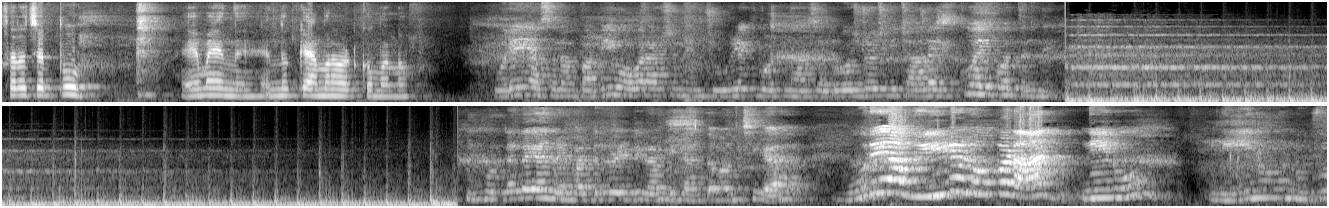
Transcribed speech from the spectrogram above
సరే చెప్పు. ఏమైంది? ఎందుకు కెమెరా పట్టుకోమన్నావు? ఒరే అసలు బబీ ఓవర్ యాక్షన్ నేను చూడలేకపోతున్నా. అసలు రోజు రోజుకి చాలా ఎక్కువ అయిపోతుంది. ఉండలే కదా నేను బట్టలు పెట్టినా మీకు అంత మంచిగా? ఊరే ఆ వీడియో లోపల నేను నేను నువ్వు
